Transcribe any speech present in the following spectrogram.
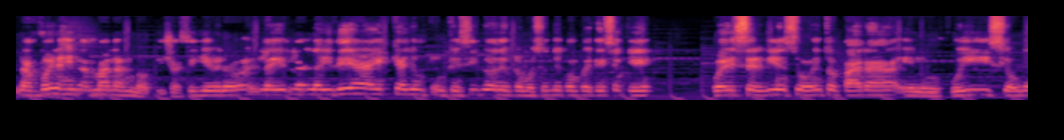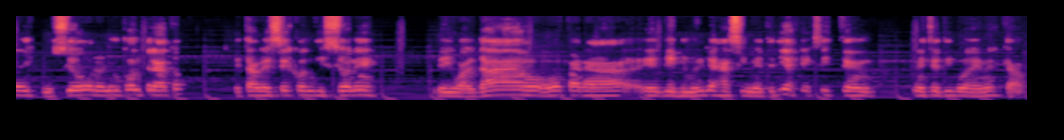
las buenas y las malas noticias. Así que pero la, idea es que haya un, principio de promoción de competencia que puede servir en su momento para, en un juicio, una discusión o en un contrato, establecer condiciones de igualdad o, para eh, disminuir las asimetrías que existen en este tipo de mercado.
